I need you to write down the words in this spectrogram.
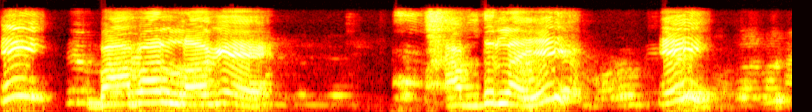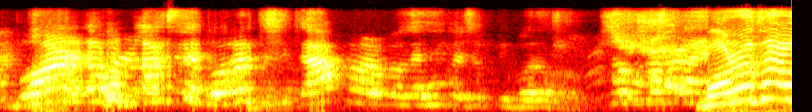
এই বাবার লগে আব্দুল্লাহ এই এই। বড় থাক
